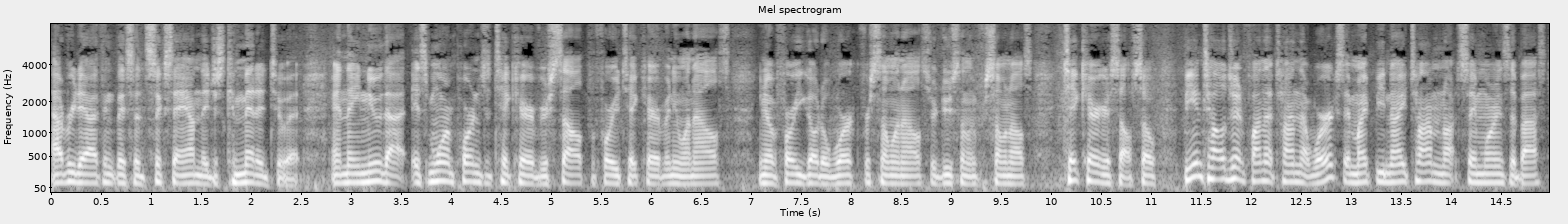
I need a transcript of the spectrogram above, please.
every day i think they said 6 a.m they just committed to it. And they knew that it's more important to take care of yourself before you take care of anyone else you know before you go to work for someone else or do something for someone else. Take care of yourself. So be intelligent find that time that works. It might be nighttime i'm not saying morning's the best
